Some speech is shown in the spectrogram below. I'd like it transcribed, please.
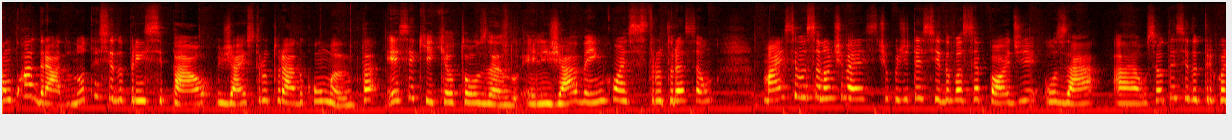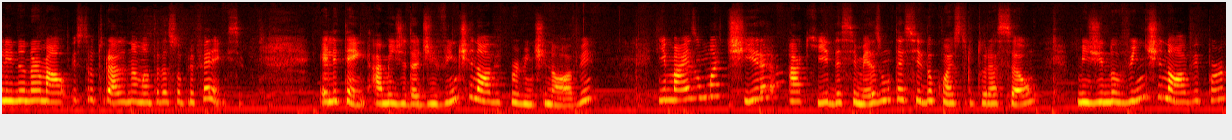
um quadrado no tecido principal, já estruturado com manta. Esse aqui que eu tô usando, ele já vem com essa estruturação, mas se você não tiver esse tipo de tecido, você pode usar uh, o seu tecido tricoline normal estruturado na manta da sua preferência. Ele tem a medida de 29 por 29 e mais uma tira aqui desse mesmo tecido com a estruturação, medindo 29 por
